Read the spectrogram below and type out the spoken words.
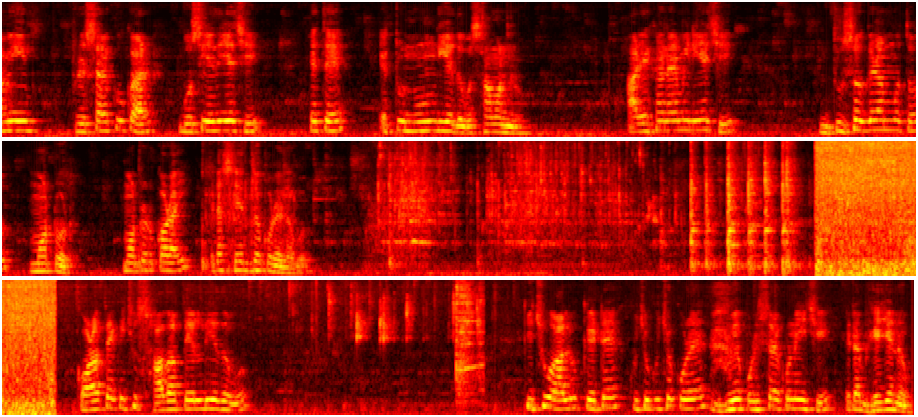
আমি প্রেসার কুকার বসিয়ে দিয়েছি, এতে একটু নুন দিয়ে দেবো সামান্য। আর এখানে আমি নিয়েছি দুশো গ্রাম মতো মটর মটর কড়াই, এটা সেদ্ধ করে নেব। কড়াতে কিছু সাদা তেল দিয়ে দেবো। কিছু আলু কেটে কুচো কুচো করে ধুয়ে পরিষ্কার করে নিয়েছি, এটা ভেজে নেব।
